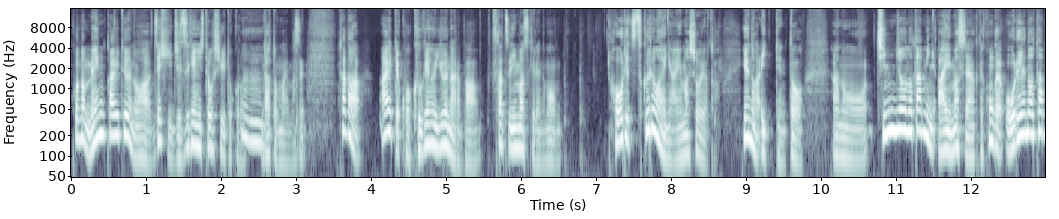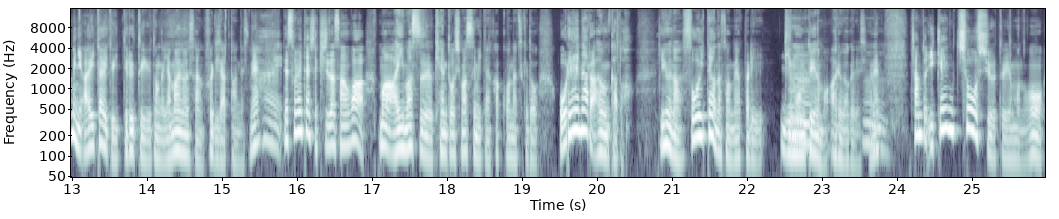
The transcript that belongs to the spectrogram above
この面会というのは、ぜひ実現してほしいところだと思います。うん、ただ、あえてこう苦言を言うならば、2つ言いますけれども、法律作る前に会いましょうよと。いうのが1点と、あの、陳情のために会いますじゃなくて、今回お礼のために会いたいと言ってるというのが山井さん不利だったんですね。はい、で、それに対して岸田さんは、まあ会います、検討しますみたいな格好なんですけど、お礼なら会うんかというような、そういったようなそのやっぱり疑問というのもあるわけですよね、うんうん、ちゃんと意見聴取というものを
